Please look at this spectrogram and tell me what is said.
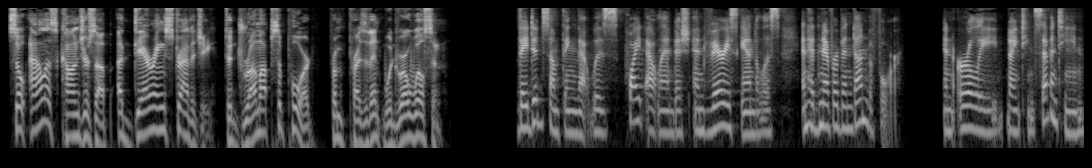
So Alice conjures up a daring strategy to drum up support from President Woodrow Wilson. They did something that was quite outlandish and very scandalous and had never been done before. In early 1917,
